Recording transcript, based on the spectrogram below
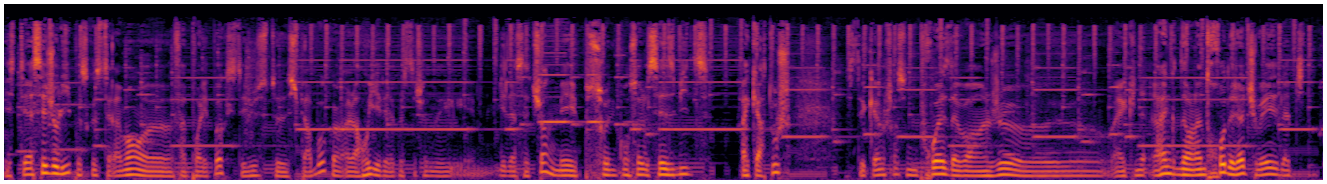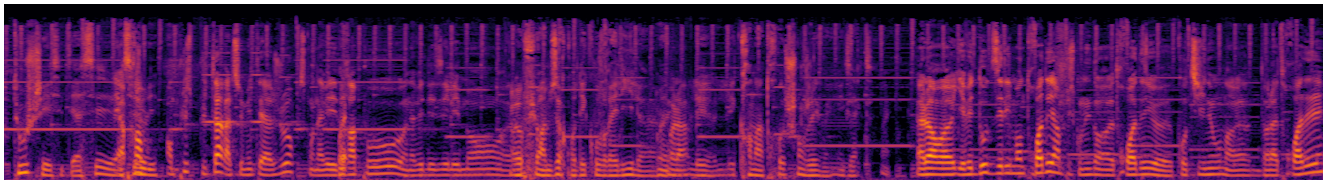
et c'était assez joli parce que c'était vraiment, euh, enfin, pour l'époque, c'était juste euh, super beau quoi. Alors, oui, il y avait la PlayStation et, et la Saturn, mais sur une console 16 bits à cartouche, c'était quand même, je pense, une prouesse d'avoir un jeu euh, avec une... rien que dans l'intro déjà, tu voyais la petite touche et c'était assez, Et assez après, joli. en, plus, plus tard, elle se mettait à jour parce qu'on avait des Ouais. drapeaux, on avait des éléments. euh, Au fur et à mesure qu'on découvrait l'île, euh, Ouais. voilà, l'écran d'intro changeait, oui, exact. ouais. Alors, euh, il y avait d'autres éléments de 3D, hein, puisqu'on est dans la 3D, euh, continuons dans la, dans la 3D.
